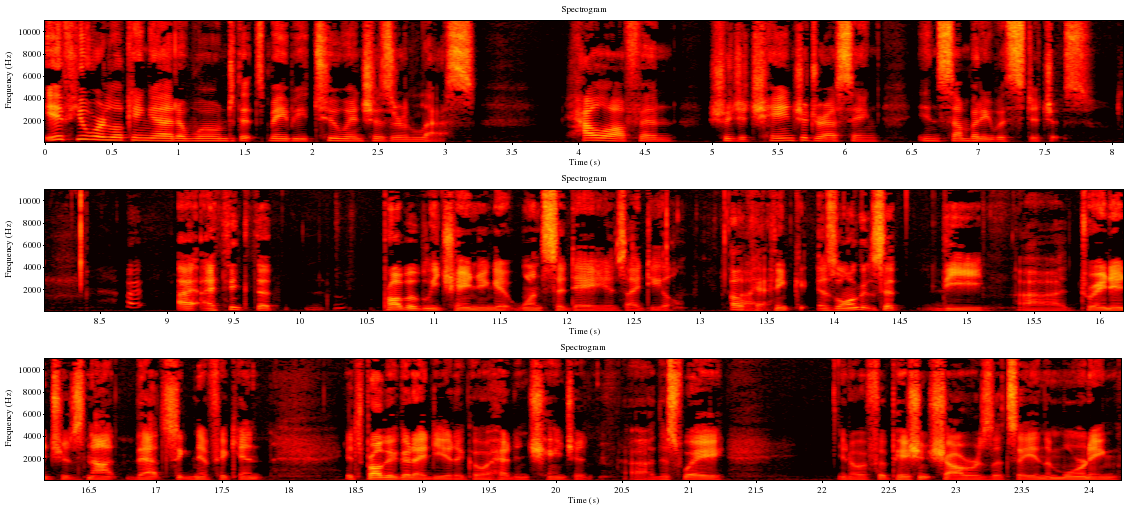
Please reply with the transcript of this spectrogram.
If you were looking at a wound that's maybe two inches or less, how often should you change a dressing in somebody with stitches? I, I think that probably changing it once a day is ideal. Okay. I think as long as the uh, drainage is not that significant, it's probably a good idea to go ahead and change it. Uh, this way, you know, if a patient showers, let's say in the morning,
